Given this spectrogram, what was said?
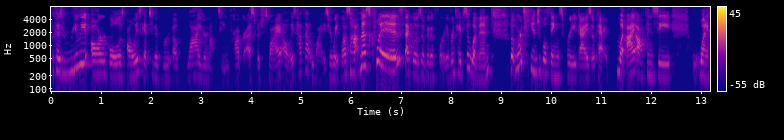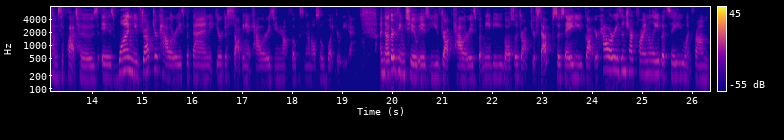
Because really our goal is always get to the root of why you're not seeing progress, which is why I always have that why is your weight loss a hot mess quiz that goes over the four different types of women, but more tangible things for you guys. Okay, what I often see when it comes to plateaus is one, you've dropped your calories, but then you're just stopping at calories and you're not focusing on also what you're eating. Another thing too is you've dropped calories, but maybe you've also dropped your steps. So, say you got your calories in check finally, but say you went from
